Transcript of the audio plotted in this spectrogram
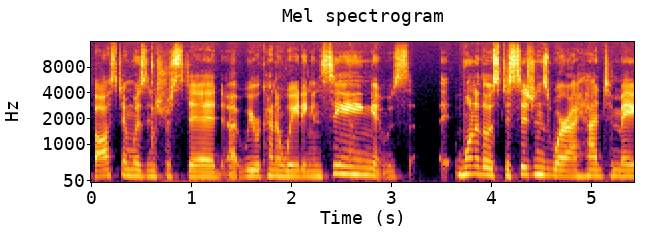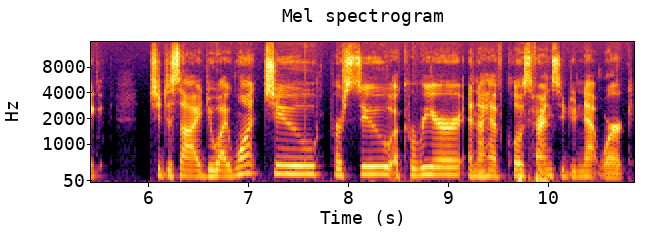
Boston was interested. Uh, we were kind of waiting and seeing. It was one of those decisions where I had to make to decide: do I want to pursue a career? And I have close friends who do network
